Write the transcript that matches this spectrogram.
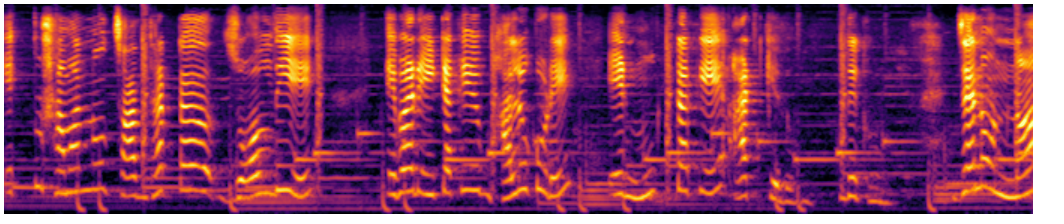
একটু সামান্য চারধারটা জল দিয়ে এবার এইটাকে ভালো করে এর মুখটাকে আটকে দেবো। দেখুন, যেন না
